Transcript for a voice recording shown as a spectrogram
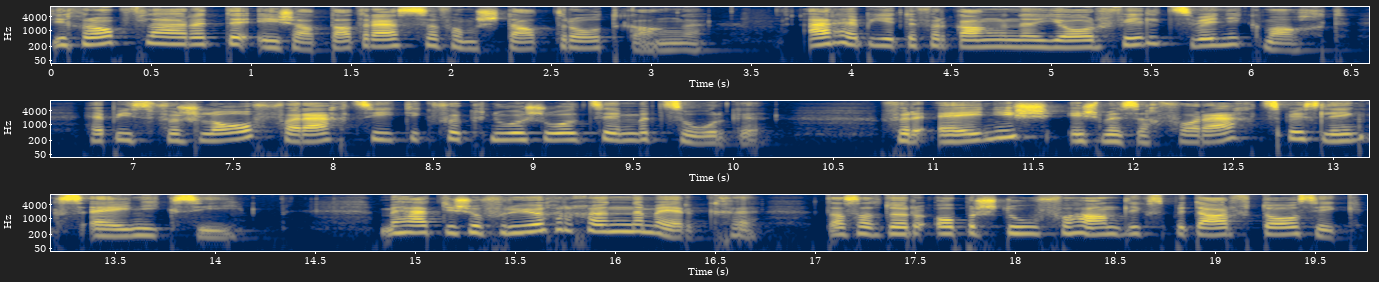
Die Kropflärete ist an die Adresse vom Stadtrat gegangen. Er habe in den vergangenen Jahren viel zu wenig gemacht, habe es verschlafen, rechtzeitig für genug Schulzimmer zu sorgen. Für einisch ist man sich von rechts bis links einig gewesen. Man hätte schon früher können merken dass an der Oberstufe Handlungsbedarf da ist.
